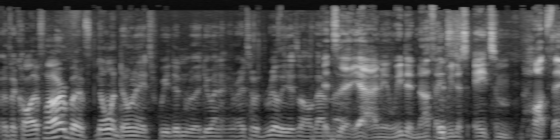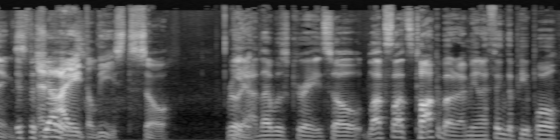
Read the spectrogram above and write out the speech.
or the cauliflower, but if no one donates, we didn't really do anything, right? So it really is all them. It's that- yeah, I mean we did nothing. we just ate some hot things. it's the and I ate the least. So really, Yeah, that was great. So let's let's talk about it. I mean, I think the people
